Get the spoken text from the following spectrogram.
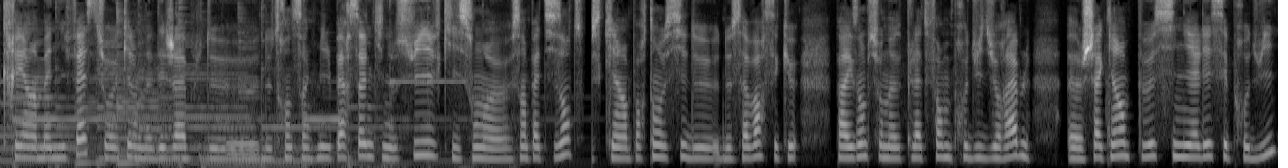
créé un manifeste sur lequel on a déjà plus de, 35 000 personnes qui nous suivent, qui sont euh, sympathisantes. Ce qui est important aussi de, de savoir, c'est que, par exemple, sur notre plateforme Produits Durables, chacun peut signaler ses produits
